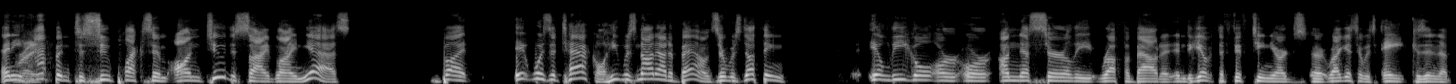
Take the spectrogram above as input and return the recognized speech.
and he right. happened to suplex him onto the sideline. Yes, but it was a tackle. He was not out of bounds. There was nothing illegal or or unnecessarily rough about it. And to give it the 15 yards, well, I guess it was eight because it ended up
